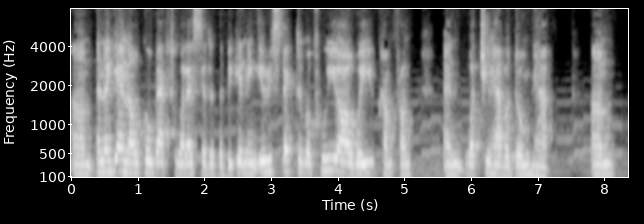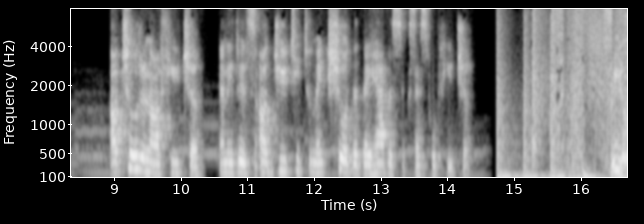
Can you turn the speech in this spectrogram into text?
Um, and again, I'll go back to what I said at the beginning irrespective of who you are, where you come from, and what you have or don't have. Um, our children are our future, and it is our duty to make sure that they have a successful future. Freedom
